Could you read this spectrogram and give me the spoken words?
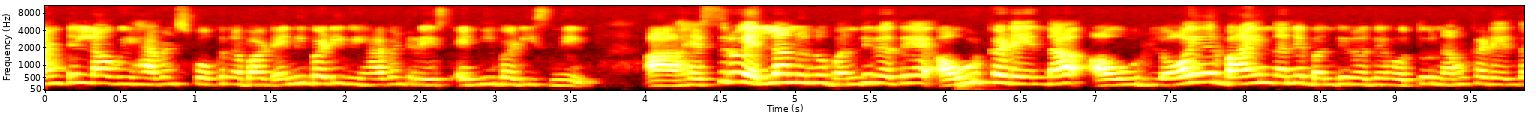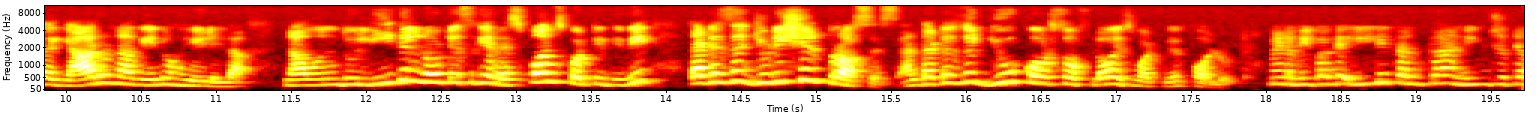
until ನಾವು we haven't spoken about anybody we haven't raised anybody's name ಆ, ಹೆಸರು ಎಲ್ಲಾನು ಬಂದಿರೋದೆ ಅವ್ರ ಕಡೆಯಿಂದ, ಅವ್ರ ಲಾಯರ್ ಬಾಯಿಂದಾನೇ ಬಂದಿರೋದೇ ಹೊತ್ತು ನಮ್ಮ ಕಡೆಯಿಂದ ಯಾರು ನಾವೇನು ಹೇಳಿಲ್ಲ. ನಾವೊಂದು ಲೀಗಲ್ ನೋಟಿಸ್ಗೆ ರೆಸ್ಪಾನ್ಸ್ ಕೊಟ್ಟಿದ್ದೀವಿ. That is a judicial process and that is the due course of law is what we followed madam ಇವಾಗ ಇಲ್ಲಿ ತನಕ ನಿಮ್ ಜೊತೆ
